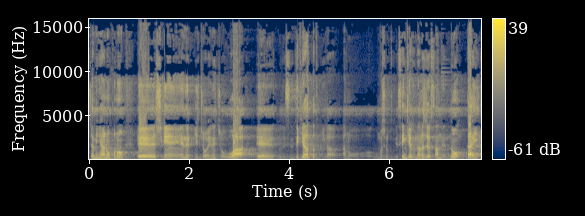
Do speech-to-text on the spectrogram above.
ちなみに、あの、この、えー、資源エネルギー庁、エネ庁は、えー、っとですね、出来上がった時が、あの、面白くて、1973年の第一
